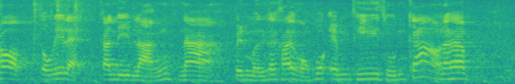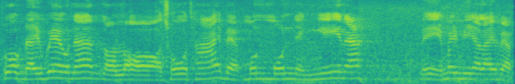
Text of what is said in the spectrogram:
ชอบตรงนี้แหละ การดีหลังหน้าเป็นเหมือนคล้ายๆ ของพวก MT09 นะครับ พวกไดเวลนะหล่อๆ โชว์ท้ายแบบมนๆ อย่างนี้นะ นี่ไม่มีอะไรแบบ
